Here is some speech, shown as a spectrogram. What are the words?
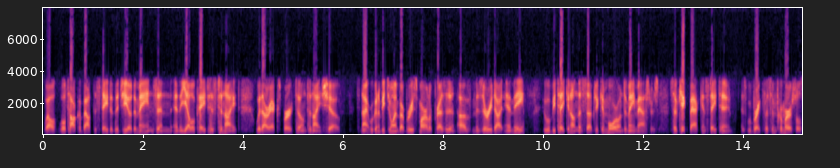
Well, we'll talk about the state of the geodomains and, and the yellow pages tonight with our expert on tonight's show. Tonight we're going to be joined by Bruce Marler, president of Missouri.me, who will be taking on this subject and more on Domain Masters. So kick back and stay tuned. As we break for some commercials,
